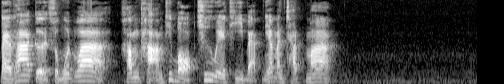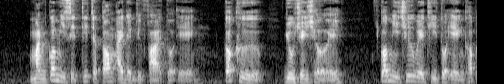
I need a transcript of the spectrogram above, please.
แต่ถ้าเกิดสมมติว่าคำถามที่บอกชื่อเวทีแบบนี้มันชัดมาก มันก็มีสิทธิ์ที่จะต้อง identify ตัวเอง ก็คืออยู่เฉยๆ ก็มีชื่อเวทีตัวเองเข้าไป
